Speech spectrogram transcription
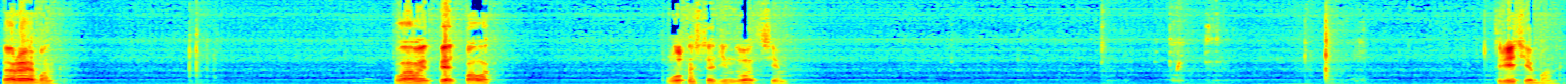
Вторая банка. Плавает 5 палок. Плотность 1,27. Третья банка.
